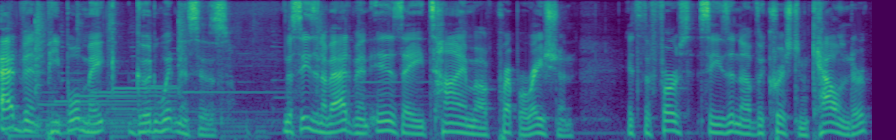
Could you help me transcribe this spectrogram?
Advent people make good witnesses. The season of Advent is a time of preparation. It's the first season of the Christian calendar.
